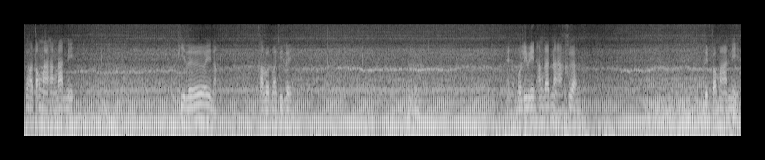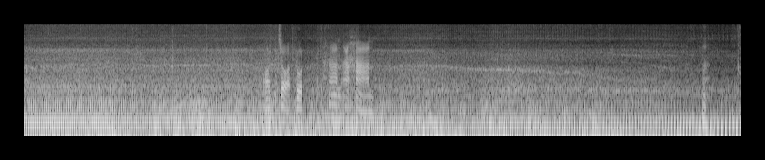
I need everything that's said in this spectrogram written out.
คือเราต้องมาทางด้านนี้ พี่เลยเนาะขับรถมาพี่เลยบริเวณทางด้านหน้าเขื่อนเป็นประมาณนี้จอดรถห้านอาหาร เขา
